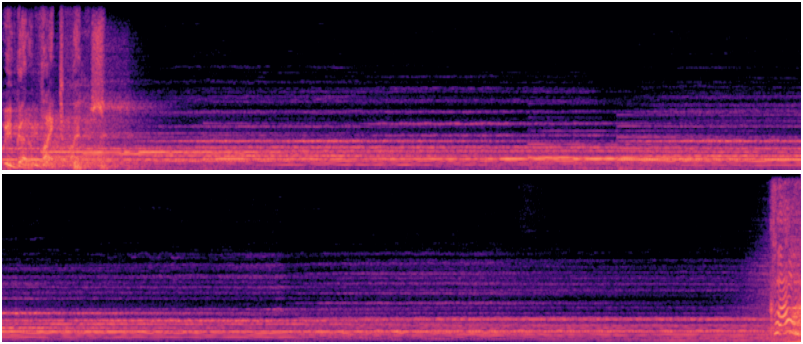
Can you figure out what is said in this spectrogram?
We've got a fight to finish. Cloud!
